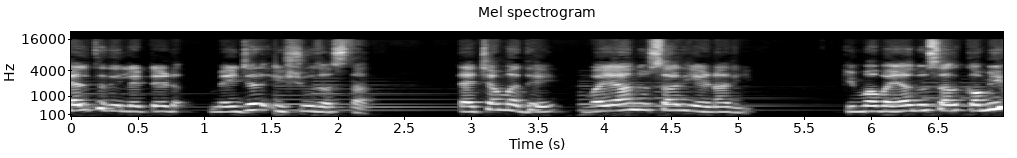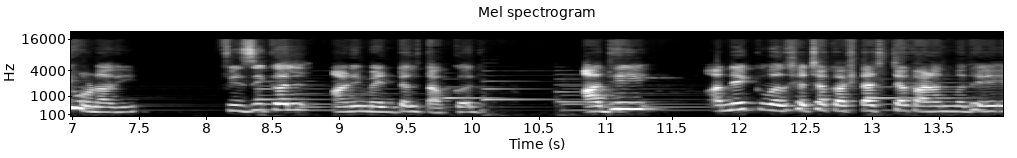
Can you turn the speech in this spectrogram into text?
हेल्थ रिलेटेड मेजर इश्यूज असतात त्याच्यामध्ये वयानुसार येणारी किंवा वयानुसार कमी होणारी फिजिकल आणि मेंटल ताकद. आधी अनेक वर्षाच्या कष्टाच्या काळांमध्ये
